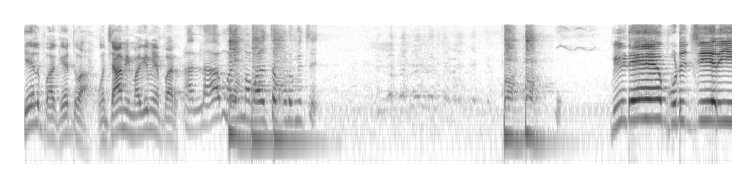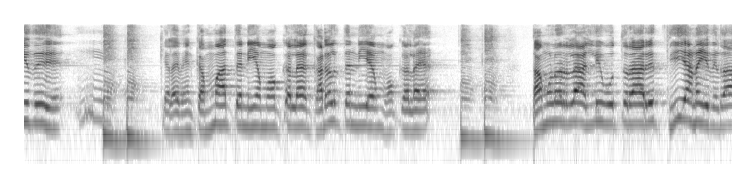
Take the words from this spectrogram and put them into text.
கேளுப்பா கேட்டு வா. உன் சாமி மகிமையை பாரு. நல்லா மகிமை மழுத்த பிடுங்குச்சு வீடே பிடிச்சி எரியுது. ம். கிழவன் கம்மா தண்ணியை மோக்கலை கடல் தண்ணியை மோக்கலை. தமிழர்ல அள்ளி ஊத்துறாரு தீ அணையுதுடா.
